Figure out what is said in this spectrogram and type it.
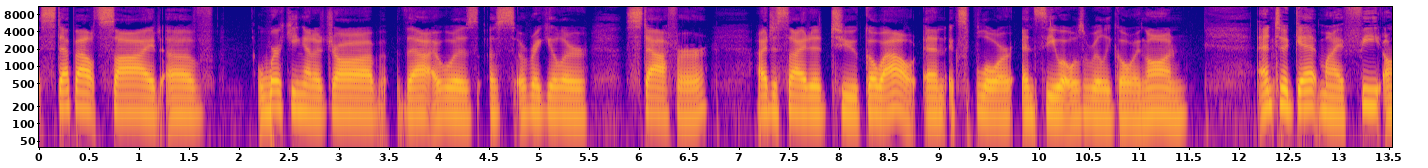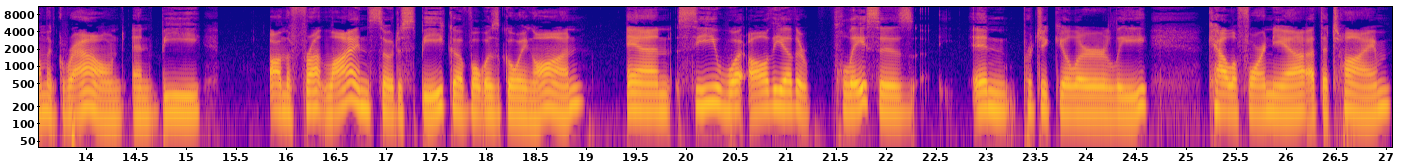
step outside of working at a job that I was a, a regular staffer, I decided to go out and explore and see what was really going on. And to get my feet on the ground and be on the front lines, so to speak, of what was going on and see what all the other places, in particularly California at the time,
